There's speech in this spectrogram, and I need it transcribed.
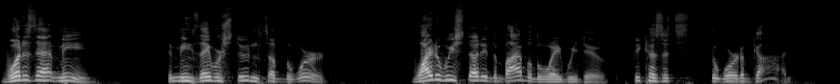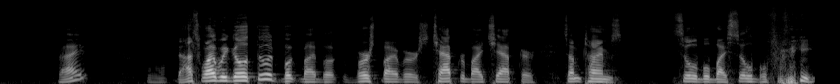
What does that mean? It means they were students of the Word. Why do we study the Bible the way we do? Because it's the Word of God, right? That's why we go through it book by book, verse by verse, chapter by chapter, sometimes syllable by syllable for me.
